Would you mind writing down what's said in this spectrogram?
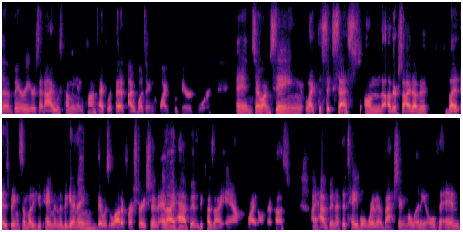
the barriers that I was coming into contact with that I wasn't quite prepared for. And so I'm seeing like the success on the other side of it. but as being somebody who came in the beginning, there was a lot of frustration. And I have been because I am right on their cusp. I have been at the table where they're bashing millennials. And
